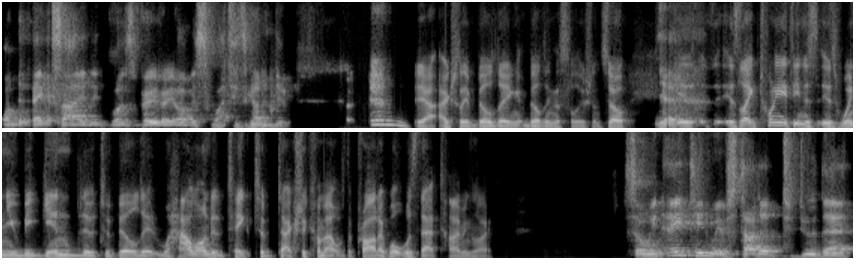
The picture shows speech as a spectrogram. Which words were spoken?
on the tech side. It was very very obvious what he's going to do. Yeah actually building building the solution. So yeah. is, is like 2018 is, is when you begin to, to build it. How long did it take to, to actually come out with the product? What was that timing like so in 18 we've started to do that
